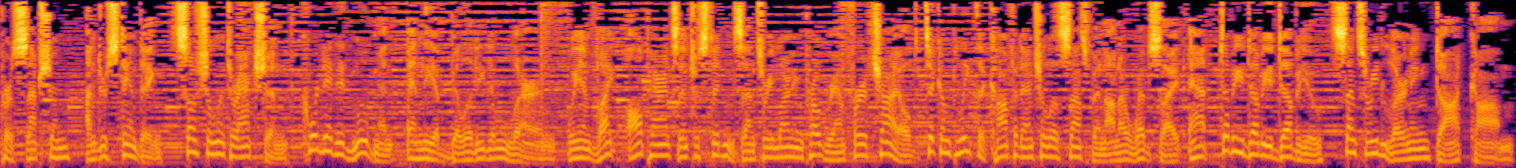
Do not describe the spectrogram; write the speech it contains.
perception, understanding, social interaction, coordinated movement, and the ability to learn. We invite all parents interested in sensory learning program for a child to complete the confidential assessment on our website at www.sensorylearning.com.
